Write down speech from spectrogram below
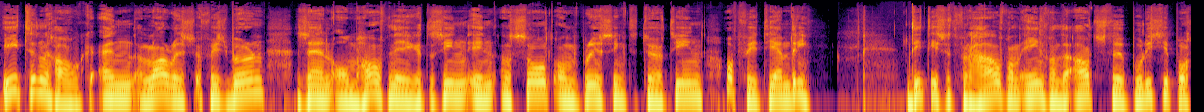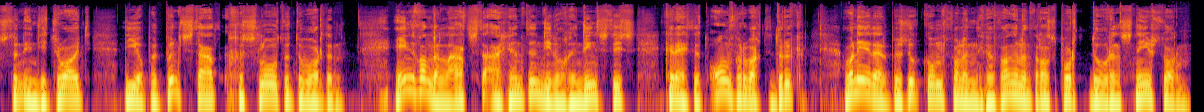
Ethan Hawke en Lawrence Fishburne zijn om half negen te zien in Assault on Precinct 13 op VTM 3. Dit is het verhaal van een van de oudste politieposten in Detroit... die op het punt staat gesloten te worden. Een van de laatste agenten die nog in dienst is... krijgt het onverwachte druk... wanneer er bezoek komt van een gevangenentransport door een sneeuwstorm.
